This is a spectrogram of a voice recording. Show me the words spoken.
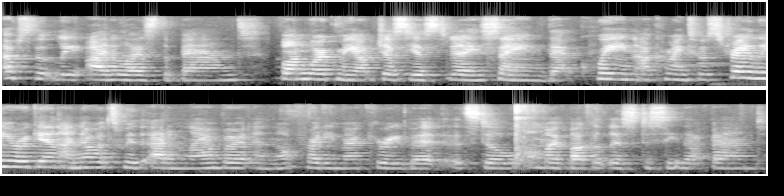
absolutely idolized the band. Bon woke me up just yesterday saying that Queen are coming to Australia again. I know it's with Adam Lambert and not Freddie Mercury, but it's still on my bucket list to see that band.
